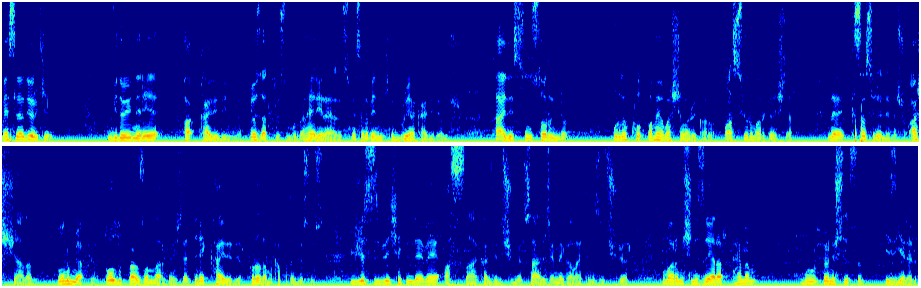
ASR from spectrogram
Mesela diyor ki videoyu nereye kaydedeyim diyor. Göz atıyorsun buradan her yere ayarlıyorsun. Mesela benimkini buraya kaydediyormuş. Kaydetsin sorun yok. Burada kodlamaya başla var yukarıda. Basıyorum arkadaşlar. Ve kısa süreliğine şu aşağıdan dolum yapıyor. Dolduktan sonra arkadaşlar direkt kaydediyor. Programı kapatabiliyorsunuz. Ücretsiz bir şekilde ve asla kalite düşürmüyor. Sadece megabaytınızı düşürüyor. Umarım işinize yarar. Hemen bu dönüştürsün. Biz gelelim.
